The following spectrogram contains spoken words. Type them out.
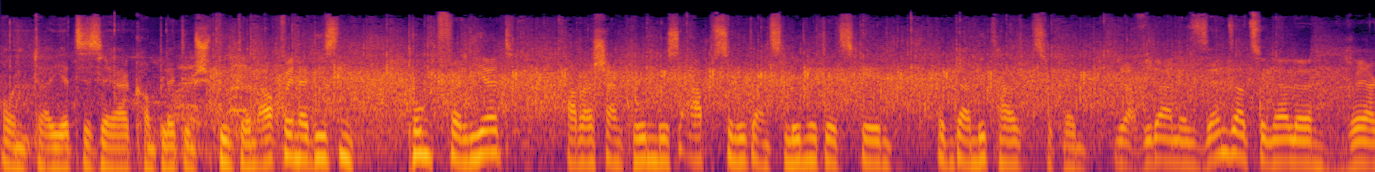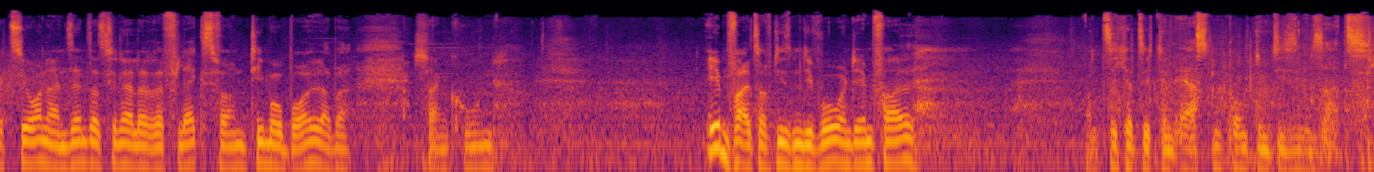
Und äh, jetzt ist er ja komplett im Spiel drin. Auch wenn er diesen Punkt verliert, aber Shankun muss absolut ans Limit jetzt gehen, um da mithalten zu können. Ja, wieder eine sensationelle Reaktion, ein sensationeller Reflex von Timo Boll, aber Shankun ebenfalls auf diesem Niveau in dem Fall und sichert sich den ersten Punkt in diesem Satz.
